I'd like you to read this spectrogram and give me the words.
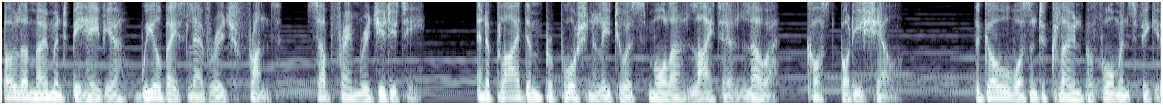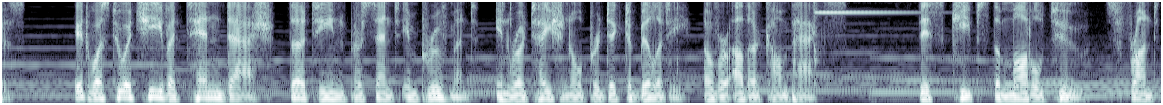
polar moment behavior, wheelbase leverage, front, subframe rigidity, and applied them proportionally to a smaller, lighter, lower cost body shell. The goal wasn't to clone performance figures. It was to achieve a 10-13% improvement in rotational predictability over other compacts. This keeps the Model 2's front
